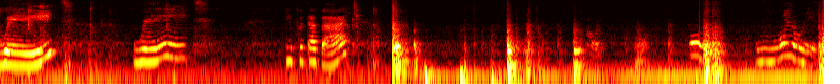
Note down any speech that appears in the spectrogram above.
Wait. Wait. You put that back? Oh, oh It's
